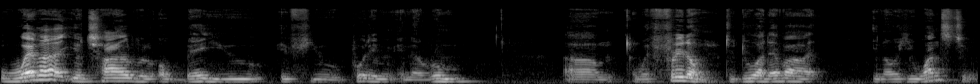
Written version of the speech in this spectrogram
whether your child will obey you if you put him in a room um, with freedom to do whatever you know he wants to.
